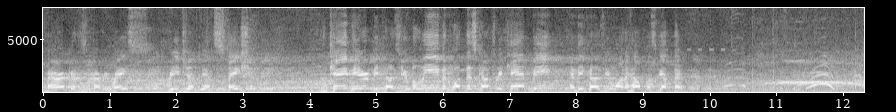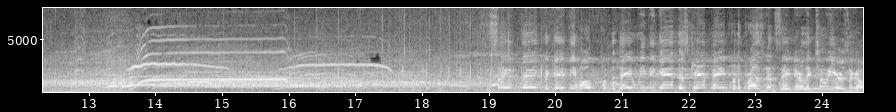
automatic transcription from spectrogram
Americans of every race and region and station who came here because you believe in what this country can be and because you want to help us get there. The same thing that gave me hope from the day we began this campaign for the presidency nearly two years ago.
